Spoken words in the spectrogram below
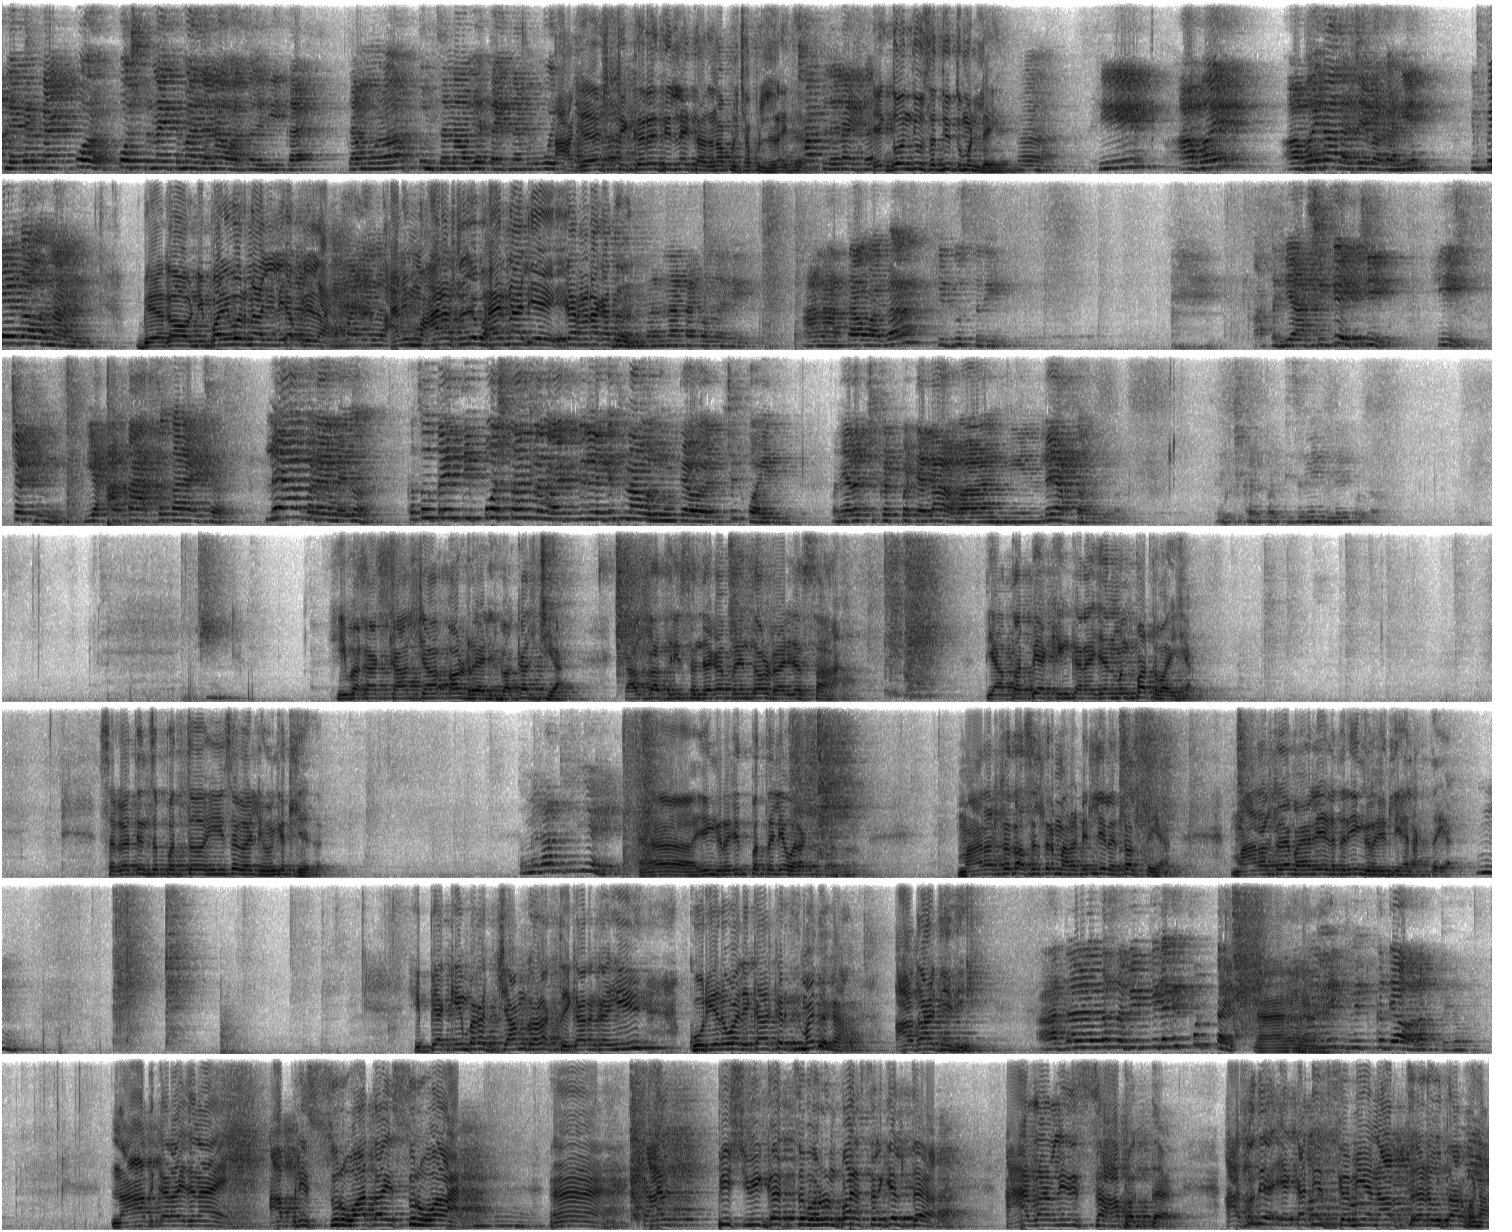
आपल्याकडे काय पोस्ट नाही तर माझ्या नावाचं ही काय? त्यामुळं तुमचं नाव लिहिता येत नाही म्हणून वही स्टिकरच दिले नाहीत अजून आपण छापलेलं नाही तर छापलं नाही तर एक दोन दिवसात देतो म्हणलंय. हा. ही अभय अभय दादाची आहे बघा ही. ही बेळगाववरून आली. बेळगाव निपाणीवरनं आलेली आहे आपल्याला. आणि महाराष्ट्राच्या बाहेर आली आहे कर्नाटकातून. कर्नाटकवरून हे आणि आता बघा ही दुसरी. आता ही अशी घ्यायची. ही. चटणी. ही आता असं करायचं. लय अवघड आहे ग. कसं होतंय ती पोस्ट असलं ती लगेच नाव लिहून ठेवा चिटकवायची पण याला चिकटपट्ट्या लावा आणि लय अपदा होते ते चिकटपट्टीचं निघलंय होतं ही बघा कालच्या ऑर्डर आली बघा कालच्या. काल रात्री संध्याकाळपर्यंत ऑर्डर आली सहा. ती आता पॅकिंग करायच्या आणि मग पाठवायच्या. सगळं त्यांचं पत्तं ही सगळं लिहून घेतली आहेत तुम्ही रात्रीच लिहिले. हा इंग्रजीत पत्तं लिहावं लागतं महाराष्ट्रात असेल तर मराठीत लिहिलं चालतं या. महाराष्ट्राच्या बाहेर लिहिलं तरी इंग्रजीत लिहायला लागतं या. ही पॅकिंग बघा जाम करावं लागतंय. कारण का ही कुरिअरवाले काय करते माहिती आहे का? आदाळती ती आदळ कसं बी की लगेच फुटतंय. हा. नीट नीटकं द्यावं लागतंय हो. नाद करायचं नाही. आपली सुरुवात आहे सुरुवात. काल पिशवी गच्च भरून पार्सल गेलत. आज आली ती सहा फक्त. असू द्या एखादीच कमी येणार चढ उतार होणार.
